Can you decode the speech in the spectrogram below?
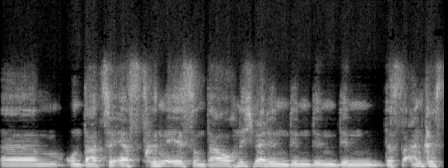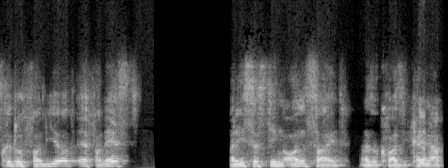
ähm, und da zuerst drin ist und da auch nicht mehr den, den, den, den, das Angriffsdrittel verliert, er äh, verlässt, dann ist das Ding on-site, also quasi kein ja.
